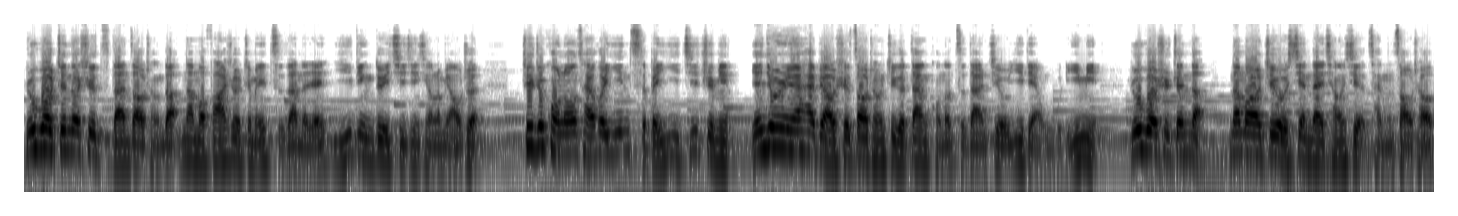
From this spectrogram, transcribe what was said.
如果真的是子弹造成的，那么发射这枚子弹的人一定对其进行了瞄准。这只恐龙才会因此被一击致命。研究人员还表示，造成这个弹孔的子弹只有一点五厘米。如果是真的，那么只有现代枪械才能造成。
